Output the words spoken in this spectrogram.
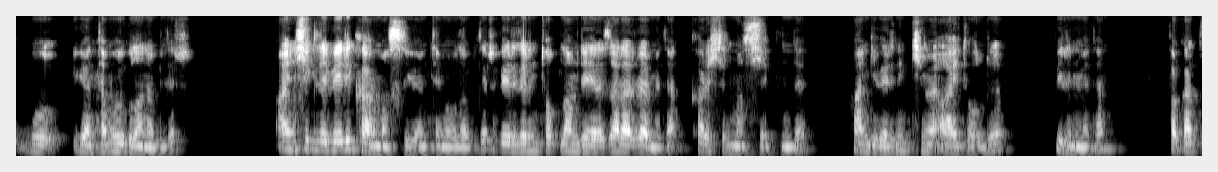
bu yöntem uygulanabilir. Aynı şekilde veri karması yöntemi olabilir. Verilerin toplam değere zarar vermeden karıştırılması şeklinde hangi verinin kime ait olduğu bilinmeden fakat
